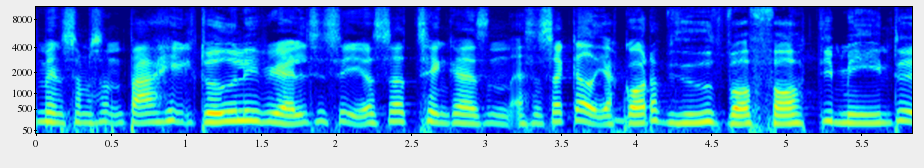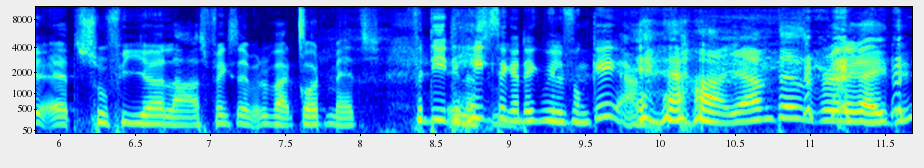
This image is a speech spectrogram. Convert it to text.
Men som sådan bare helt dødelig reality-seer, så tænker jeg sådan, altså så gad jeg godt at vide, hvorfor de mente, at Sofia og Lars for eksempel var et godt match. Fordi det Eller helt sådan- sikkert ikke ville fungere. Ja, jamen det er selvfølgelig rigtigt.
